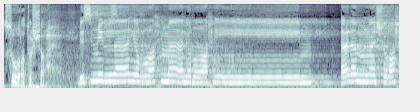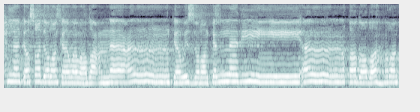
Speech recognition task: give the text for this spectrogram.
سورة الشرح. بسم الله الرحمن الرحيم. ألم نشرح لك صدرك ووضعنا عنك وزرك الذي أنقض ظهرك؟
